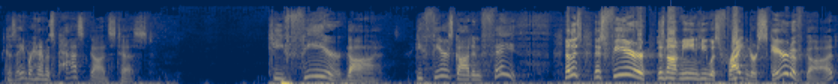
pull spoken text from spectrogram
Because Abraham has passed God's test. He fear God. He fears God in faith. Now, this, this fear does not mean he was frightened or scared of God,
